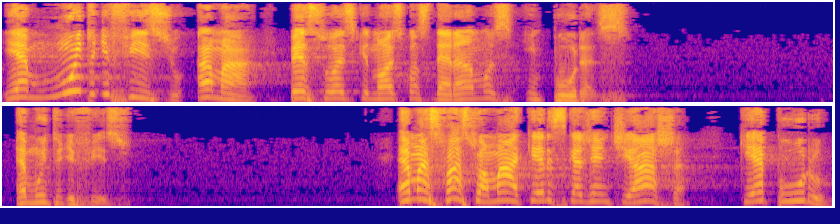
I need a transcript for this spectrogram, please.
E é muito difícil amar pessoas que nós consideramos impuras. É muito difícil. É mais fácil amar aqueles que a gente acha que é puro.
